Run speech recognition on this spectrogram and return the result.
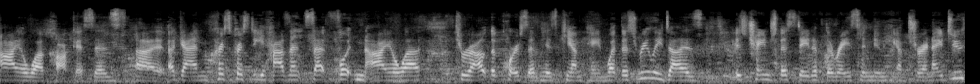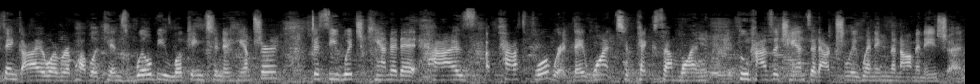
Iowa caucuses. Uh, again, Chris Christie hasn't set foot in Iowa throughout the course of his campaign. What this really does is change the state of the race in New Hampshire. And I do think Iowa Republicans will be looking to New Hampshire to see which candidate has a path forward. They want to pick someone who has a chance at actually winning the nomination.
